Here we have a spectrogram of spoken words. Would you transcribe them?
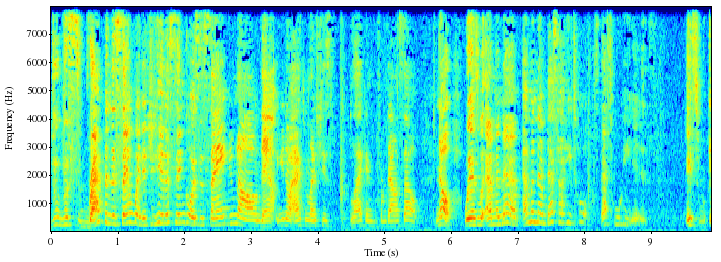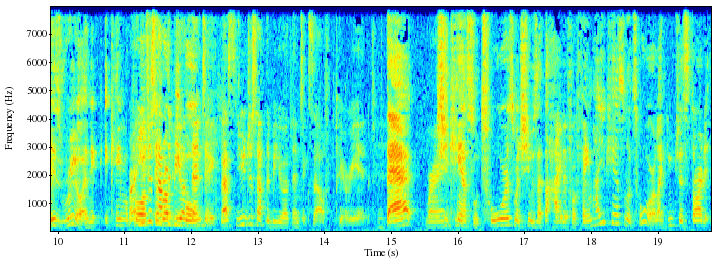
Do this rapping the same way. Did you hear the single? It's the same, you know, down, you know, acting like she's black and from down south. No. Whereas with Eminem, Eminem, that's how he talks. That's who he is. It's it's real, and it, it came across. Right, you just have to be people- authentic. That's you just have to be your authentic self. Period. That Right. she canceled tours when she was at the height of her fame. How you cancel a tour? Like you just started.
